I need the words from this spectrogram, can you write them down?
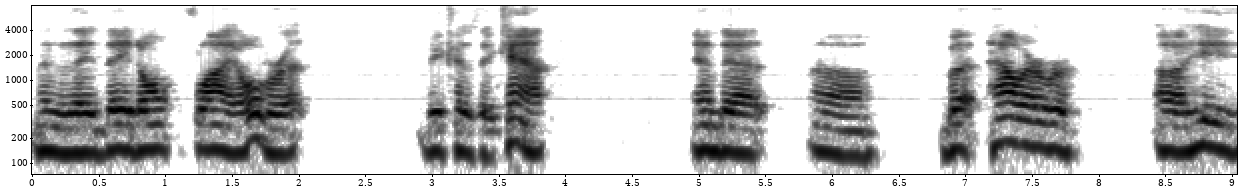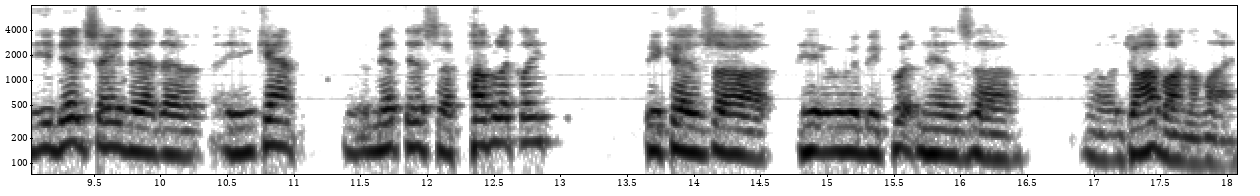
and they, they don't fly over it because they can't. And that, uh, but however, uh, he, he did say that uh, he can't admit this uh, publicly because uh, he would be putting his uh, job on the line,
